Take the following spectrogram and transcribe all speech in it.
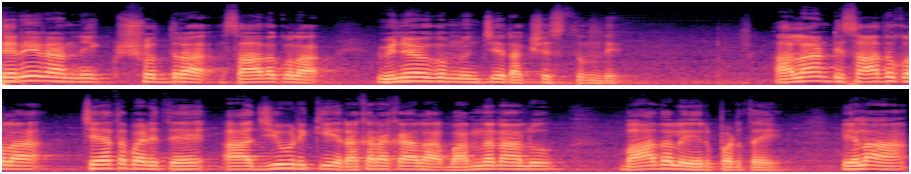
శరీరాన్ని క్షుద్ర సాధకుల వినియోగం నుంచి రక్షిస్తుంది. అలాంటి సాధకుల చేతబడితే ఆ జీవుడికి రకరకాల బంధనాలు బాధలు ఏర్పడతాయి. ఇలా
